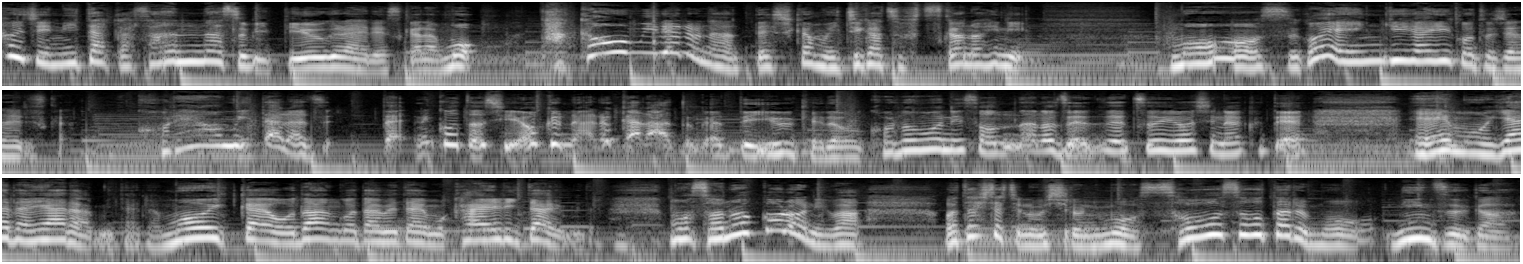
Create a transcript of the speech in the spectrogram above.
富士二鷹三なすびっていうぐらいですから、もう鷹を見れるなんて、しかも1月2日の日に、もうすごい縁起がいいことじゃないですか。これを見たら絶対に今年良くなるからとかって言うけど子供にそんなの全然通用しなくてえー、もうやだやだみたいな。もう一回お団子食べたいもう帰りたいみたいな。もうその頃には私たちの後ろにもうそうそうたるもう人数が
